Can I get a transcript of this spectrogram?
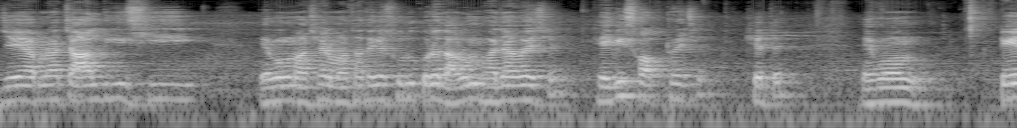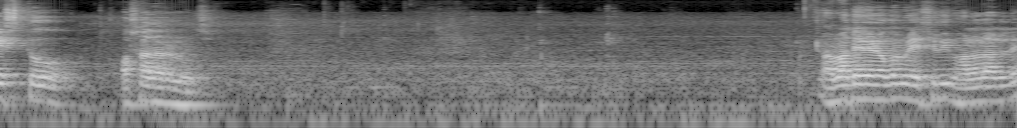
যে আমরা চাল দিয়েছি এবং মাছের মাথা থেকে শুরু করে দারুণ ভাজা হয়েছে হেভি সফট হয়েছে খেতে এবং টেস্টও অসাধারণ হয়েছে। আমাদের এরকম রেসিপি ভালো লাগলে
